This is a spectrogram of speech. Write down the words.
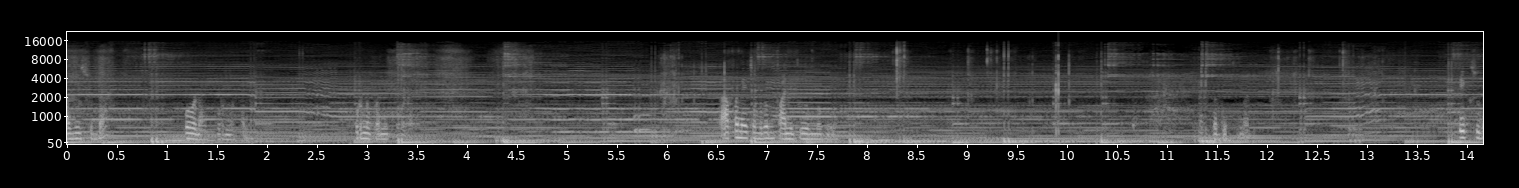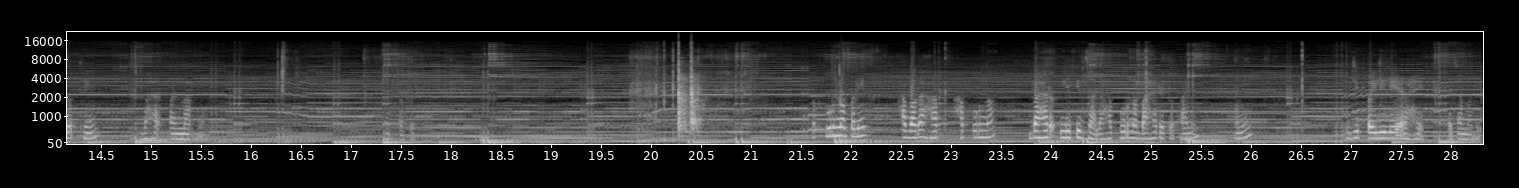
अजून सुद्धा कोरडा आहे पूर्णपणे पूर्णपणे कोरडा आपण याच्यामधून पाणी पिऊन बघूया एक सुद्धा थेंब बाहेर पडणार नाही पूर्णपणे हा बघा हा हा पूर्ण बाहेर लिकेज झाला. हा पूर्ण बाहेर येतो पाणी आणि जी पहिली लेअर आहे त्याच्यामध्ये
